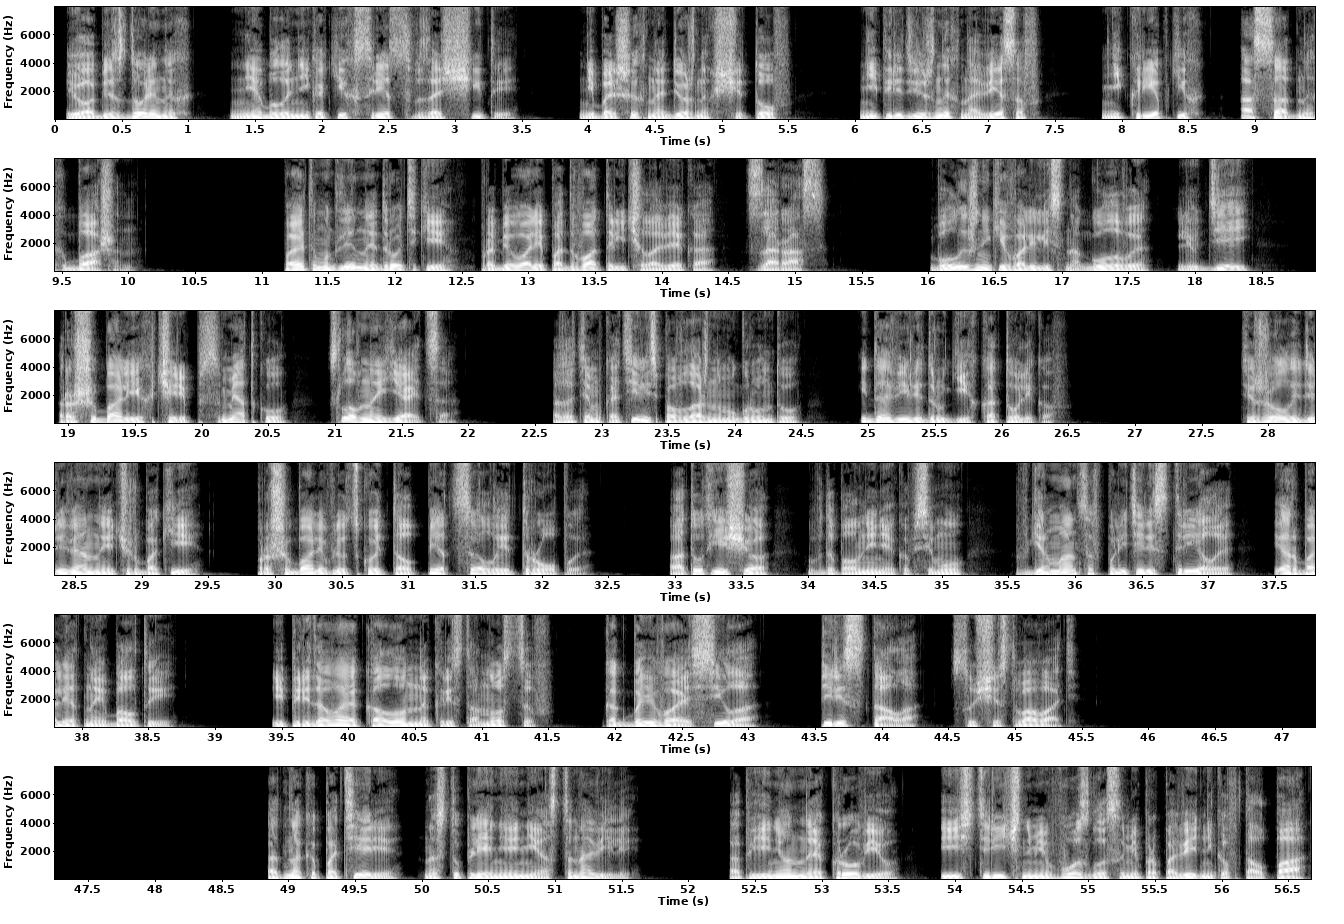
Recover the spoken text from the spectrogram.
И у обездоленных не было никаких средств защиты, ни больших надежных щитов, ни передвижных навесов, ни крепких осадных башен. Поэтому длинные дротики пробивали по два-три человека за раз. Булыжники валились на головы людей, расшибали их череп в смятку, словно яйца, а затем катились по влажному грунту и давили других католиков. Тяжелые деревянные чурбаки прошибали в людской толпе целые тропы. А тут еще, в дополнение ко всему, в германцев полетели стрелы и арбалетные болты. И передовая колонна крестоносцев, как боевая сила, перестала существовать. Однако потери наступления не остановили. Опьяненная кровью и истеричными возгласами проповедников толпа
